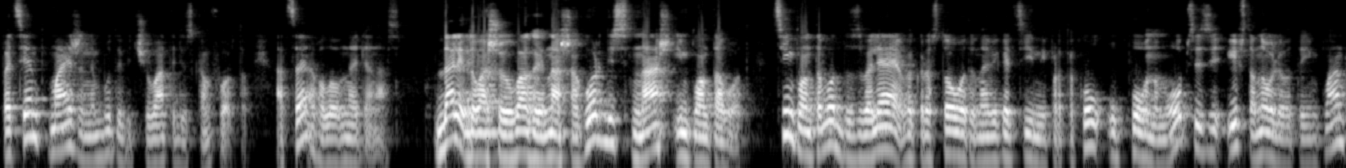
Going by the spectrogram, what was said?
пацієнт майже не буде відчувати дискомфорту. А це головне для нас. Далі до вашої уваги наша гордість, наш імплантовод. Цей імплантовод дозволяє використовувати навігаційний протокол у повному обсязі і встановлювати імплант,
